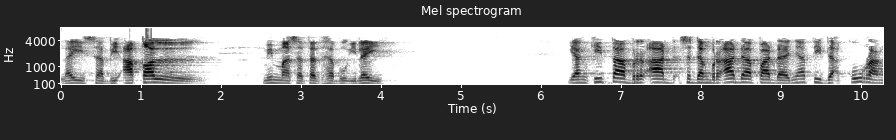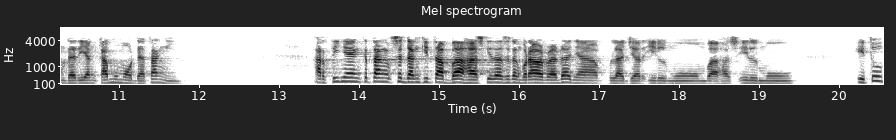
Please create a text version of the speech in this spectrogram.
laisa biaqal mimma satadhhabu ilaih." Yang kita berada, sedang berada padanya tidak kurang dari yang kamu mau datangi. Artinya yang sedang kita bahas, kita sedang berada padanya, belajar ilmu, membahas ilmu, itu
